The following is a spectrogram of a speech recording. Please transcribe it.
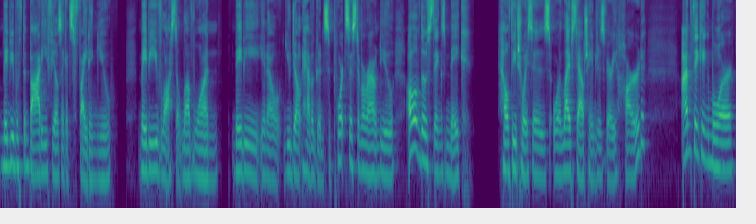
maybe with the body feels like it's fighting you maybe you've lost a loved one maybe you know you don't have a good support system around you all of those things make healthy choices or lifestyle changes very hard i'm thinking more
